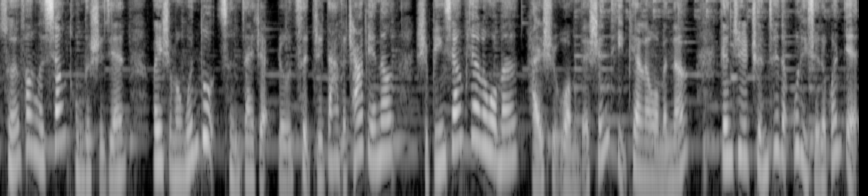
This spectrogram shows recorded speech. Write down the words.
存放了相同的时间，为什么温度存在着如此之大的差别呢？是冰箱骗了我们，还是我们的身体骗了我们呢？根据纯粹的物理学的观点，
